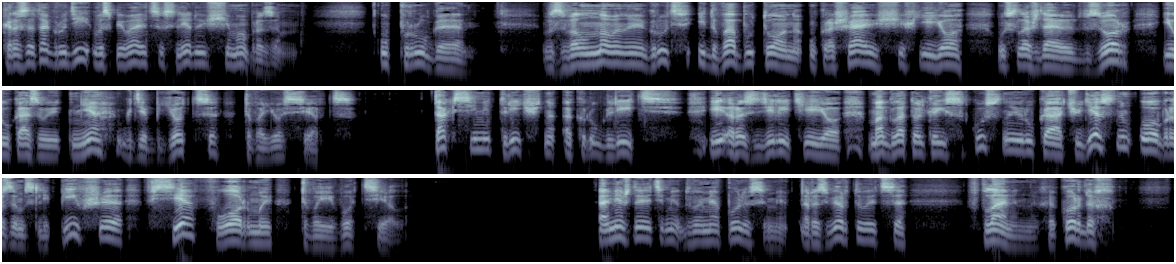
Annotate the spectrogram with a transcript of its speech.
красота груди воспевается следующим образом. Упругая, взволнованная грудь и два бутона, украшающих ее, услаждают взор и указывают мне, где бьется твое сердце. Так симметрично округлить и разделить ее могла только искусная рука, чудесным образом слепившая все формы твоего тела. А между этими двумя полюсами развертывается в пламенных аккордах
